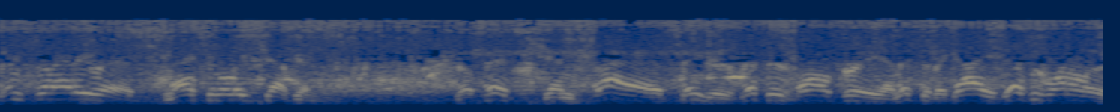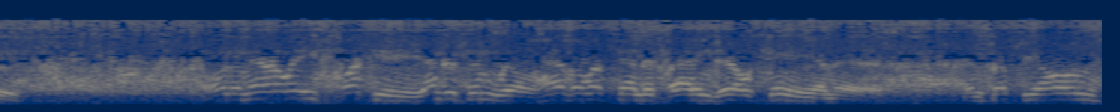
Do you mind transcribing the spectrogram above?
Cincinnati Reds, National League champion. The pitch inside. Fingers misses ball three, and this is a guy he doesn't want to lose. Ordinarily, Sparky Anderson will left-handed batting Darrel Chaney in there. Concepcion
